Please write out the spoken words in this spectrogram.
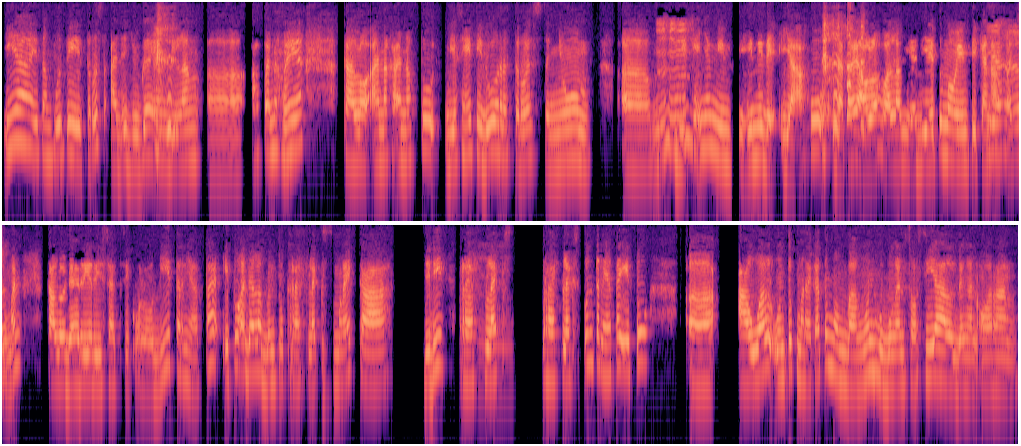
Iya hitam putih. Terus ada juga yang bilang uh, apa namanya kalau anak-anak tuh biasanya tidur terus senyum. Uh, mm-hmm. Dia kayaknya mimpi ini deh. Ya aku nggak tahu ya Allah alam ya dia itu mau mimpikan yeah. apa. Cuman kalau dari riset psikologi ternyata itu adalah bentuk refleks mereka jadi refleks hmm. refleks pun ternyata itu uh, awal untuk mereka tuh membangun hubungan sosial dengan orang.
